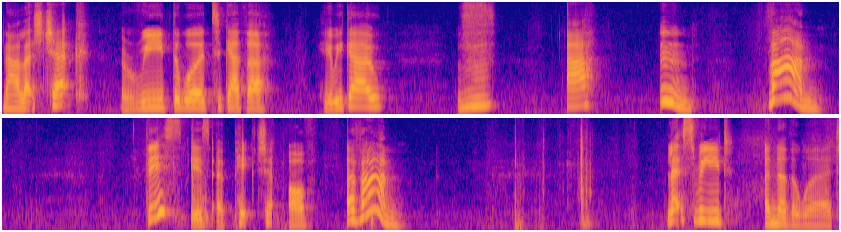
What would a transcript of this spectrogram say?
Now let's check and read the word together. Here we go. V, a, n, van. This is a picture of a van. Let's read another word.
